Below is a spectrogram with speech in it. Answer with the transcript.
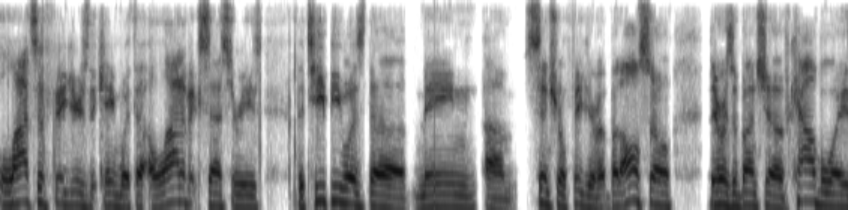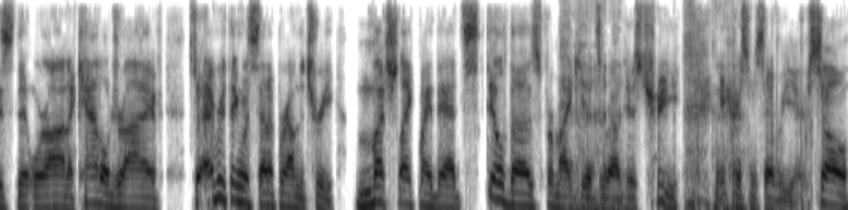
lots of figures that came with it, a lot of accessories. The teepee was the main um, central figure of it, but also there was a bunch of cowboys that were on a cattle drive. So everything was set up around the tree, much like my dad still does for my kids around his tree at Christmas every year. So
